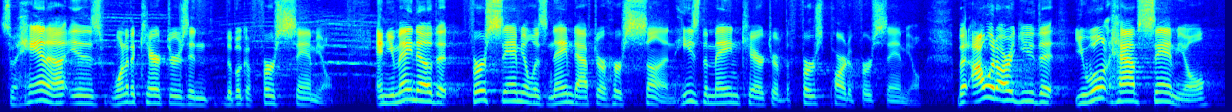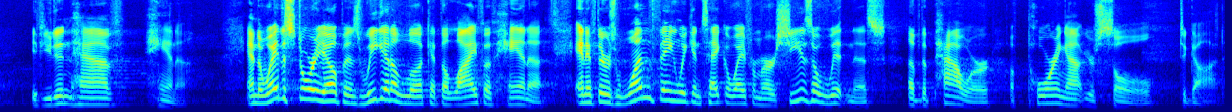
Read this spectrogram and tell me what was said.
So, Hannah is one of the characters in the book of 1 Samuel. And you may know that 1 Samuel is named after her son. He's the main character of the first part of 1 Samuel. But I would argue that you won't have Samuel if you didn't have Hannah. And the way the story opens, we get a look at the life of Hannah. And if there's one thing we can take away from her, she is a witness of the power of pouring out your soul to God.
